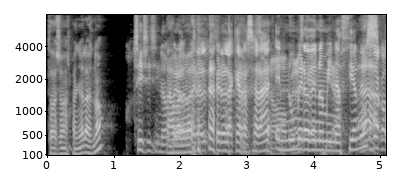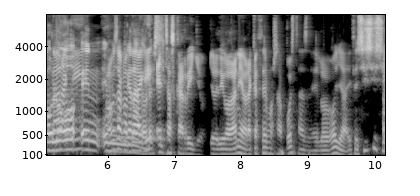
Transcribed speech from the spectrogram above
todas son españolas, ¿no? Sí, sí, sí. No, Ah, pero, vale, vale. pero- pero la que arrasará No, en número es que, de mira, nominaciones vamos a o contar luego aquí- en, en Vamos a contar aquí el chascarrillo. Yo le digo, Dani, habrá que hacer unas apuestas de los Goya. Y dice, sí, sí, sí.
